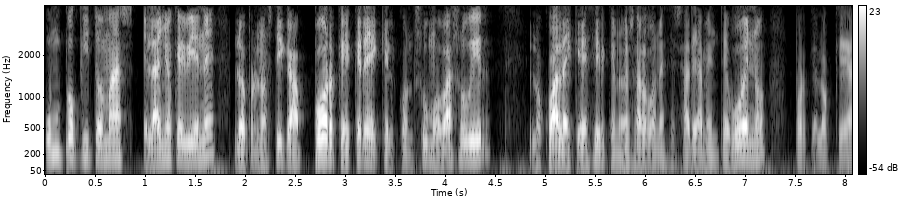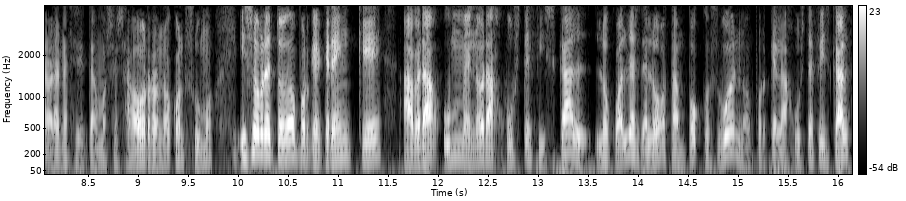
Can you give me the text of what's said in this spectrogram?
un poquito más el año que viene, lo pronostica porque cree que el consumo va a subir, lo cual hay que decir que no es algo necesariamente bueno, porque lo que ahora necesitamos es ahorro, no consumo, y sobre todo porque creen que habrá un menor ajuste fiscal, lo cual desde luego tampoco es bueno, porque el ajuste fiscal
